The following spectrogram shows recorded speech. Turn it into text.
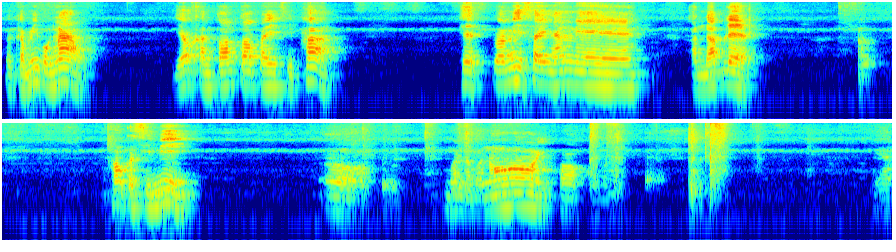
แล้วก็มีบักนาวเดี๋ยวขั้นตอนต่อไปสิพาเฮ็ดว่ามีใส่ยังแหน่อันดับแรก เฮาก็สิมีโอ้มันละบ่น้อยพอกมาเดี๋ยว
